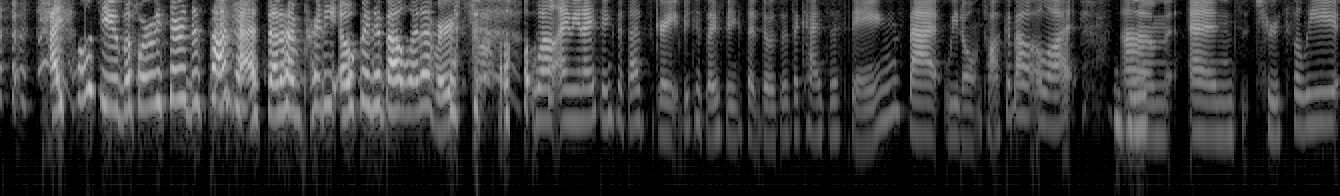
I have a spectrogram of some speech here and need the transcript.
I told you before we started this podcast that I'm pretty open about whatever. So. Well, I mean, I think that that's great because I think that those are the kinds of things that we don't talk about a lot. Mm-hmm. Um, and truthfully,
